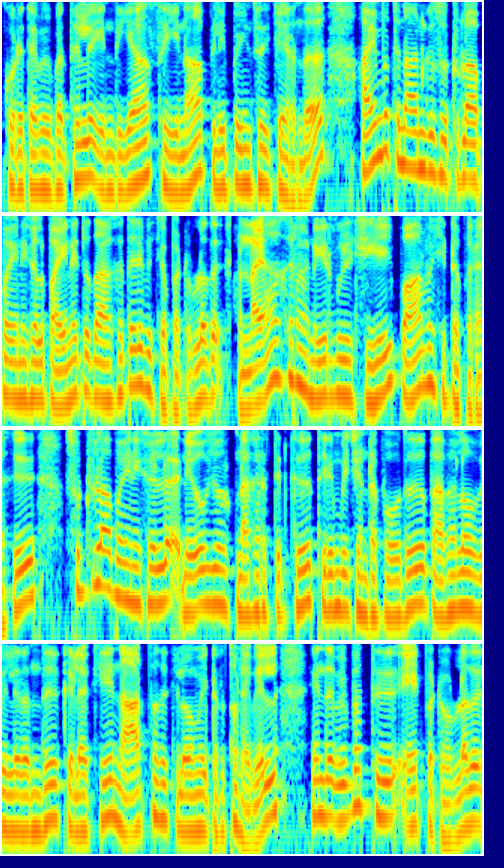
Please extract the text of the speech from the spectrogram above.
குறித்த விபத்தில் இந்தியா சீனா பிலிப்பைன்ஸைச் சேர்ந்த ஐம்பத்தி நான்கு சுற்றுலா பயணிகள் பயணித்ததாக தெரிவிக்கப்பட்டுள்ளது. நயாகரா நீர்வீழ்ச்சியை பார்வையிட்ட பிறகு சுற்றுலா பயணிகள் நியூயார்க் நகரத்திற்கு திரும்பிச் சென்றபோது பவலோவிலிருந்து கிழக்கே நாற்பது கிலோமீட்டர் தொலைவில் இந்த விபத்து ஏற்பட்டுள்ளது.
